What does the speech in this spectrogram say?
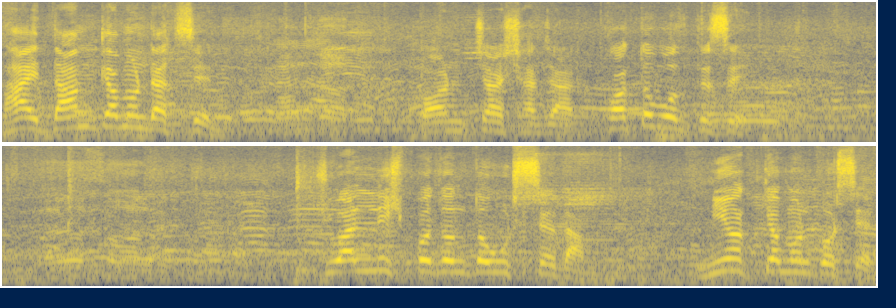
ভাই, দাম কেমন রাখছেন? পঞ্চাশ হাজার। কত বলতেছে? চুয়াল্লিশ পর্যন্ত উঠছে দাম। নিয়ত কেমন করছেন?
